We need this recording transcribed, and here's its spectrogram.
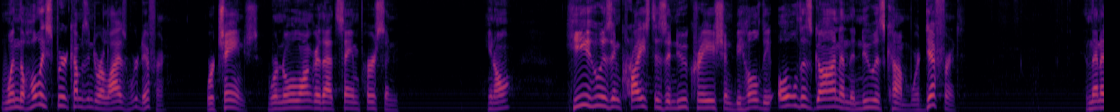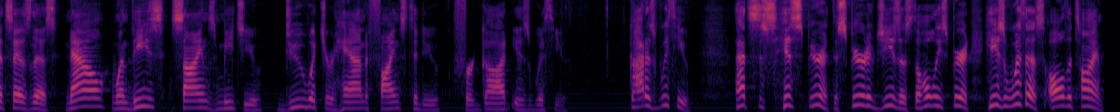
when the Holy Spirit comes into our lives, we're different. We're changed. We're no longer that same person. You know? He who is in Christ is a new creation. Behold, the old is gone and the new has come. We're different. And then it says this Now, when these signs meet you, do what your hand finds to do, for God is with you. God is with you. That's His Spirit, the Spirit of Jesus, the Holy Spirit. He's with us all the time,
